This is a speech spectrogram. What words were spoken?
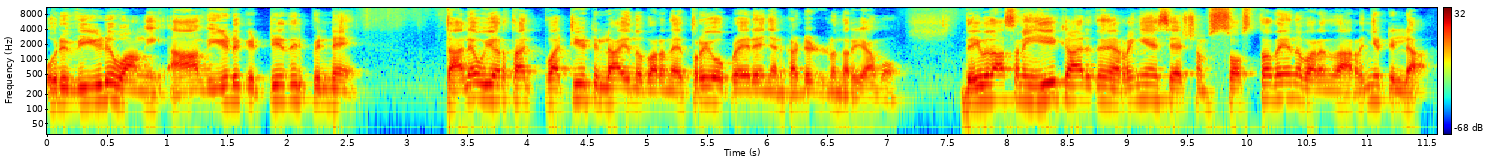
ഒരു വീട് വാങ്ങി ആ വീട് കിട്ടിയതിൽ പിന്നെ തല ഉയർത്താൻ പറ്റിയിട്ടില്ല എന്ന് പറഞ്ഞ എത്രയോ പേരെ ഞാൻ കണ്ടിട്ടുണ്ടെന്നറിയാമോ? ദൈവദാസനെ ഈ കാര്യത്തിന് ഇറങ്ങിയ ശേഷം സ്വസ്ഥത എന്ന് പറയുന്നത് അറിഞ്ഞിട്ടില്ല.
